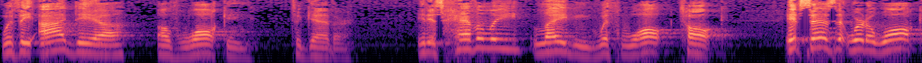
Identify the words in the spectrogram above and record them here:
with the idea of walking together. It is heavily laden with walk talk. It says that we're to walk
